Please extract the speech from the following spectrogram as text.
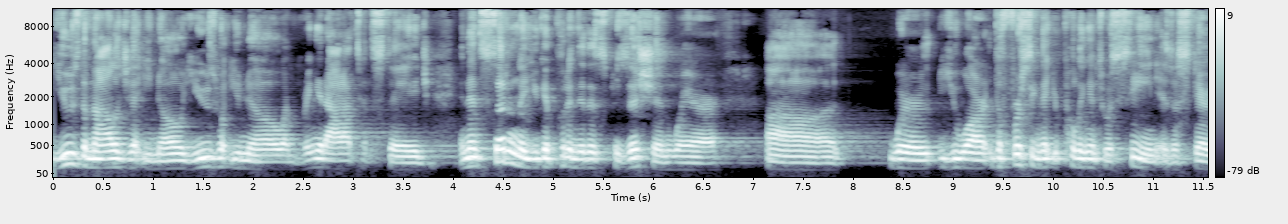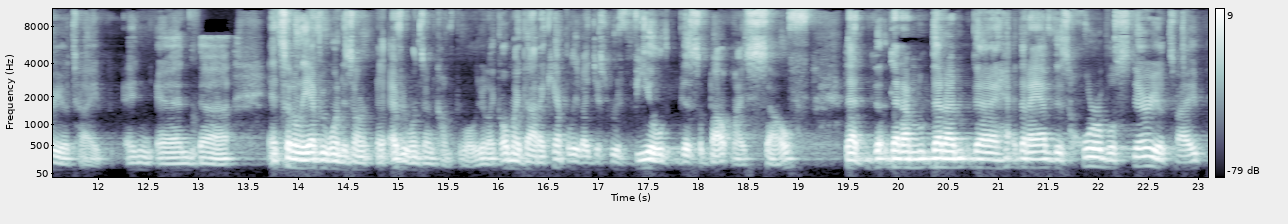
use the knowledge that you know, use what you know, and bring it out onto the stage. And then suddenly you get put into this position where, uh, where you are the first thing that you're pulling into a scene is a stereotype, and and uh, and suddenly everyone is un- everyone's uncomfortable. You're like, oh my god, I can't believe I just revealed this about myself. That that I'm that I'm that I, that I have this horrible stereotype,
